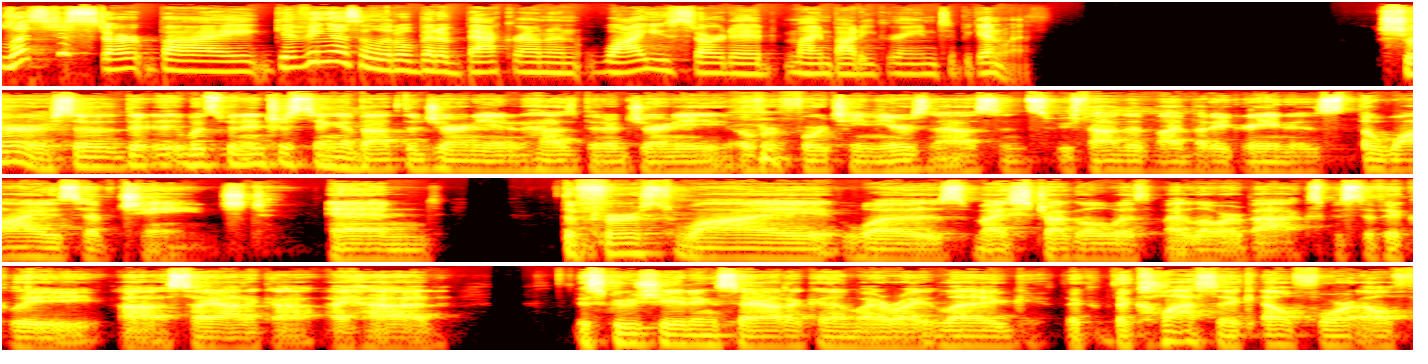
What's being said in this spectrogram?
Let's just start by giving us a little bit of background on why you started Mind Body Green to begin with. Sure. So, there, what's been interesting about the journey, and it has been a journey over 14 years now since we founded Mind Body Green, is the whys have changed. And the first why was my struggle with my lower back, specifically uh, sciatica. I had excruciating sciatica in my right leg, the, the classic L4, L5,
